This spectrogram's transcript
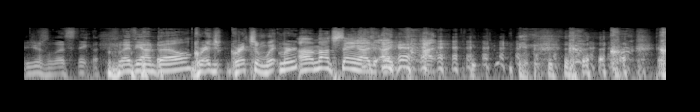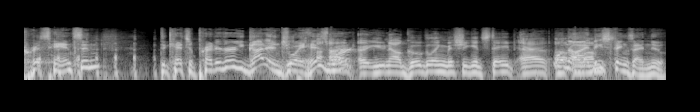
You're just listening. Le'Veon Bell? Gret- Gretchen Whitmer. I'm not saying I. I, I Chris Hansen. To catch a predator. You got to enjoy his work. Are, are you now googling Michigan State? Uh, well, no, alums? these things I knew.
